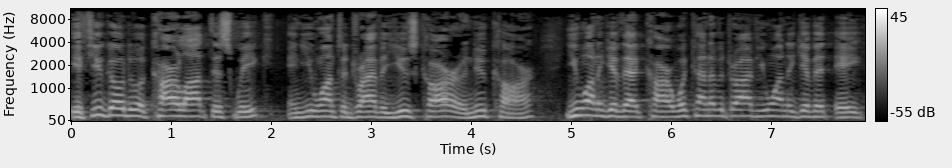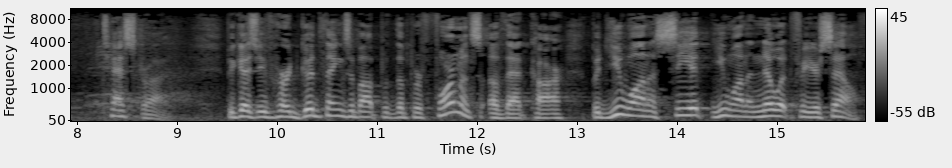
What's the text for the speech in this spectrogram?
If you go to a car lot this week and you want to drive a used car or a new car, you want to give that car what kind of a drive? You want to give it a test drive. Because you've heard good things about the performance of that car, but you want to see it, you want to know it for yourself.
